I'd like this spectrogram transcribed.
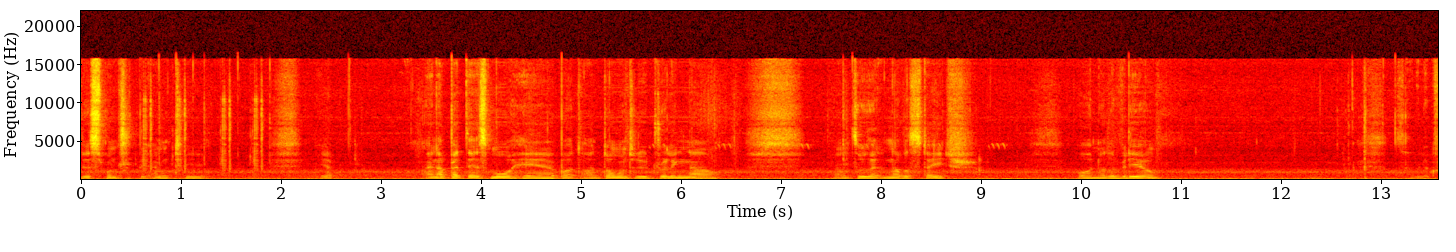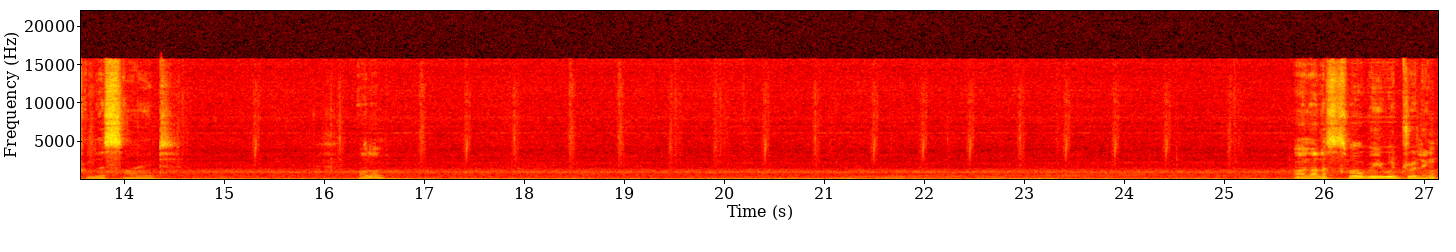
This one should be empty. Yep. And I bet there's more here, but I don't want to do drilling now. I'll do that another stage. or another video. Let's have a look from this side. Hold on. Oh, now this is where we were drilling,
